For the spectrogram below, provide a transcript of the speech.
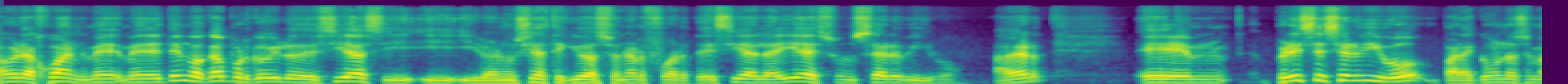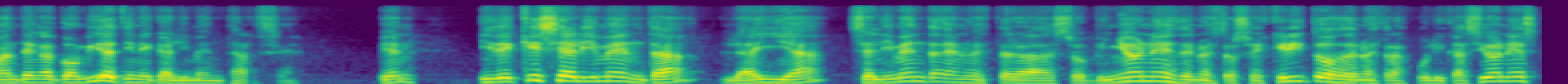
Ahora, Juan, me, detengo acá porque hoy lo decías y, lo anunciaste que iba a sonar fuerte. Decía, la IA es un ser vivo. A ver, em, pero ese ser vivo, para que uno se mantenga con vida, tiene que alimentarse. ¿Bien? ¿Y de qué se alimenta la IA? Se alimenta de nuestras opiniones, de nuestros escritos, de nuestras publicaciones.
